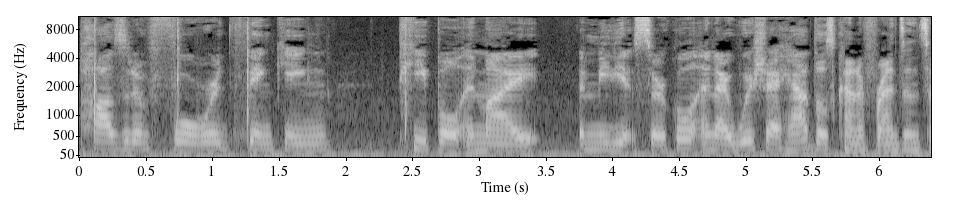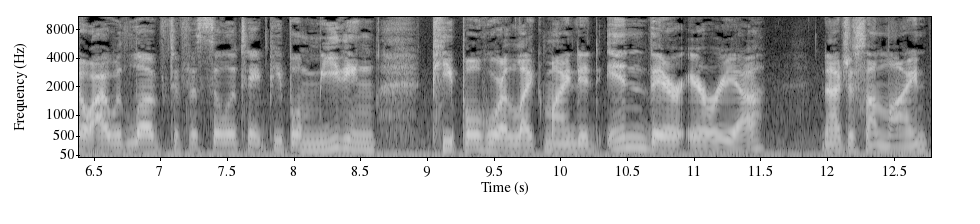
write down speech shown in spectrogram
positive, forward thinking people in my immediate circle, and I wish I had those kind of friends. And so I would love to facilitate people meeting people who are like minded in their area. Not just online.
